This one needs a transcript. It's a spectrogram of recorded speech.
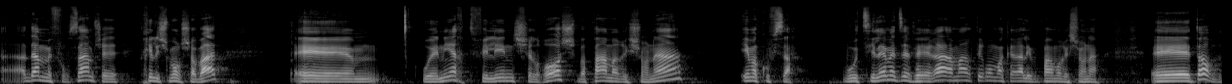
אדם מפורסם שהתחיל לשמור שבת. אה, הוא הניח תפילין של ראש בפעם הראשונה עם הקופסה. והוא צילם את זה והראה, אמר, תראו מה קרה לי בפעם הראשונה. אה, טוב,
